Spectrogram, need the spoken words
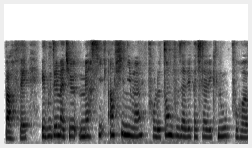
Parfait. Écoutez Mathieu, merci infiniment pour le temps que vous avez passé avec nous, pour euh,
